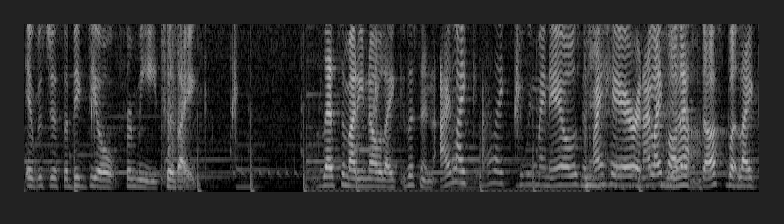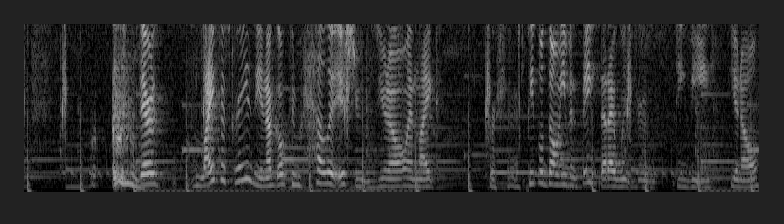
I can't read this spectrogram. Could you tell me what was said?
it was just a big deal for me to like let somebody know like listen i like i like doing my nails and my hair and i like all that stuff but like there's life is crazy and i go through hella issues you know and like For sure. people don't even think that i went through dv you know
